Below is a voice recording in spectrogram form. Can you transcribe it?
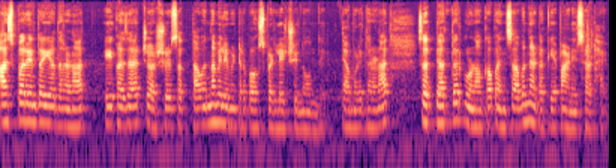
आजपर्यंत या धरणात एक हजार चारशे सत्तावन्न मिलीमीटर पाऊस पडल्याची नोंद आहे. त्यामुळे धरणात सत्याहत्तर पूर्णांक पंचावन्न टक्के पाणीसाठा आहे.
